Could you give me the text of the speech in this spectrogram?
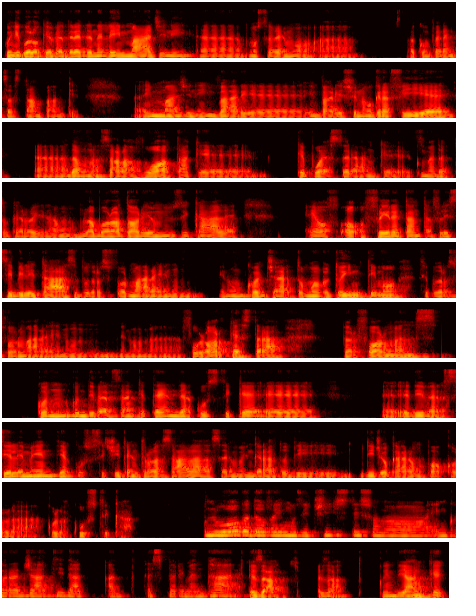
Quindi quello che vedrete nelle immagini eh, mostreremo a, a conferenza stampa anche eh, immagini in varie, in varie scenografie eh, da una sala vuota che, che può essere anche, come ha detto Carolina, un laboratorio musicale e off- offrire tanta flessibilità, si può trasformare in un, in un concerto molto intimo, si può trasformare in un, in un eh, full orchestra performance con, con diverse anche tende acustiche e, e- e diversi elementi acustici dentro la sala, saremo in grado di, di giocare un po' con la- con l'acustica. Un luogo dove i musicisti sono incoraggiati da- ad sperimentare. Esatto, esatto. Quindi anche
